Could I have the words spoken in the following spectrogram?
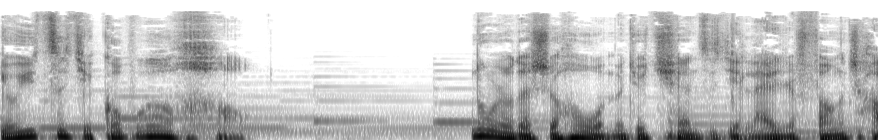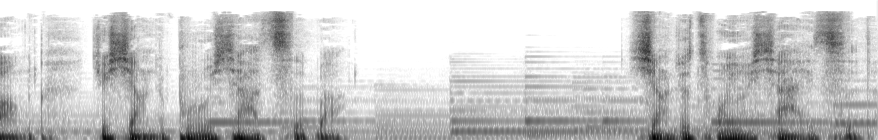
犹豫自己够不够好。懦弱的时候，我们就劝自己来日方长，就想着不如下次吧，想着总有下一次的。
